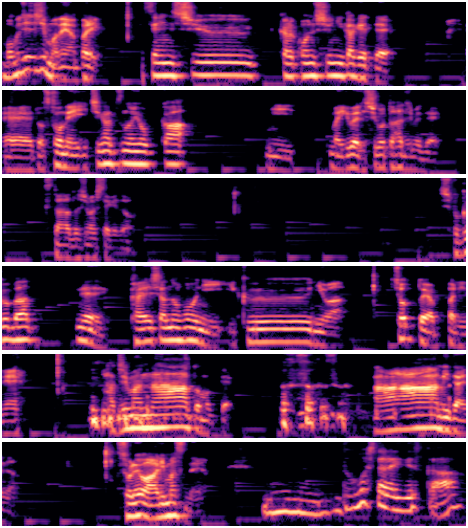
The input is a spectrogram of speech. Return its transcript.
僕自身もね、やっぱり先週から今週にかけて、えっ、と、そうね、1月の4日に、まあ、いわゆる仕事始めでスタートしましたけど、職場、ね、会社の方に行くには、ちょっとやっぱりね、始まんなーと思って、そうそうそう。あーみたいな、それはありますね。うん。どうしたらいいですか？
